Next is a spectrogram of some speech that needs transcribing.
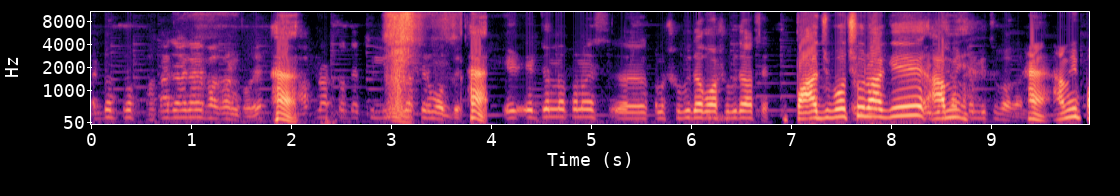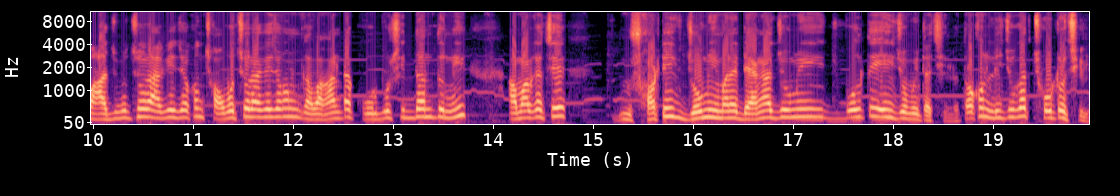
একদম পুরো ফাঁকা জায়গায় বাগান করে। হ্যাঁ। আপনার তো দেখছি লিচু গাছের মধ্যে। হ্যাঁ। এর জন্য কোনো কোনো সুবিধা বা অসুবিধা আছে? পাঁচ বছর আগে আমি হ্যাঁ আমি পাঁচ বছর আগে যখন ছ বছর আগে যখন বাগানটা করব সিদ্ধান্ত নিই আমার কাছে সঠিক জমি মানে ড্যাঙা জমি বলতে এই জমিটা ছিল। তখন লিচু গাছ ছোট ছিল।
